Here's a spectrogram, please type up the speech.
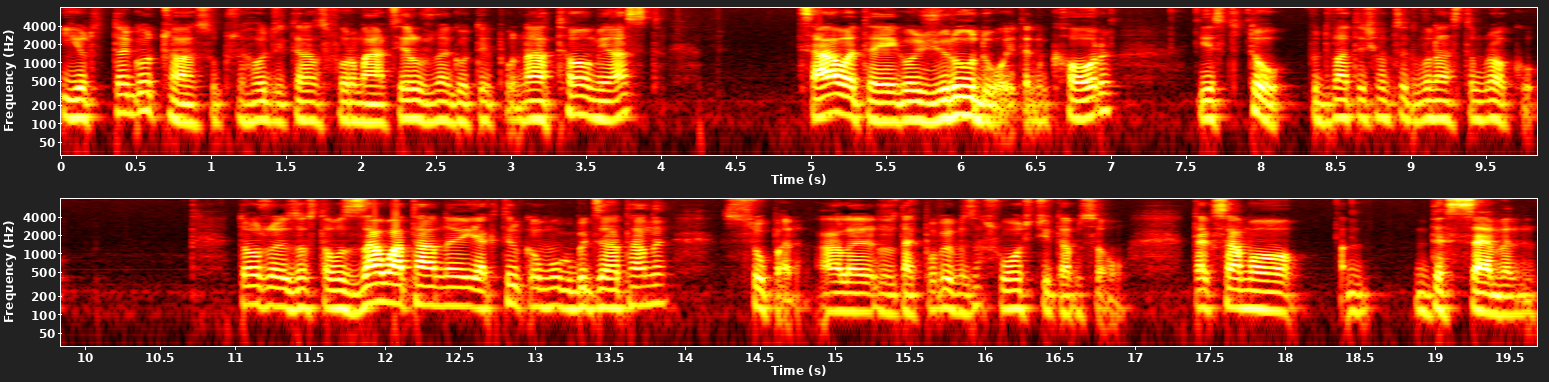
i od tego czasu przechodzi transformacje różnego typu. Natomiast całe to jego źródło i ten core jest tu, w 2012 roku. To, że został załatany, jak tylko mógł być załatany, super, ale że tak powiem, zaszłości tam są. Tak samo The Seven,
